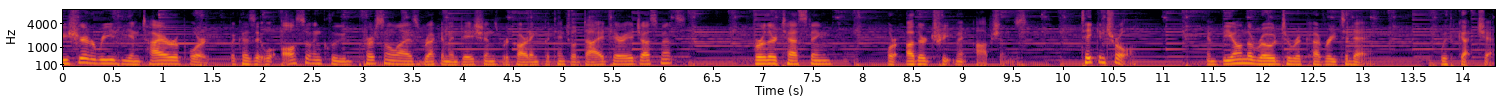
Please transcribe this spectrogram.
Be sure to read the entire report because it will also include personalized recommendations regarding potential dietary adjustments, further testing, or other treatment options. Take control and be on the road to recovery today with Gut Check.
